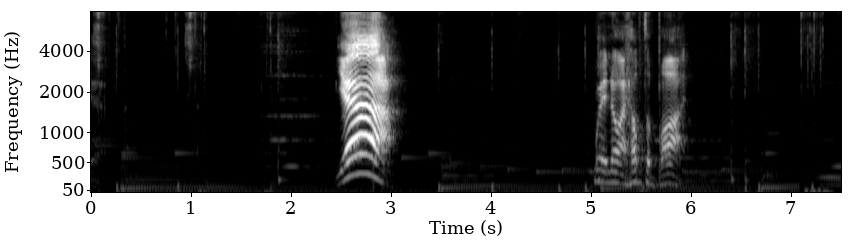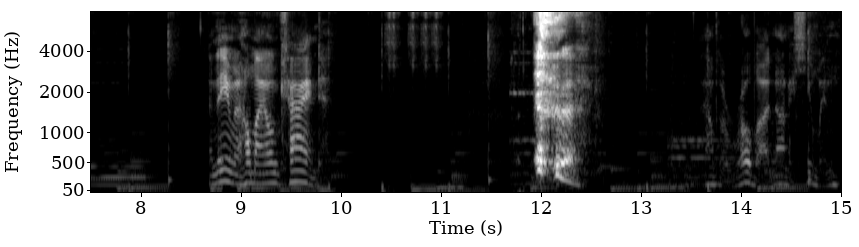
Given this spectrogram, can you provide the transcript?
Yeah. Yeah! Wait, no, I helped a bot. I didn't even help my own kind. I helped a robot, not a human.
